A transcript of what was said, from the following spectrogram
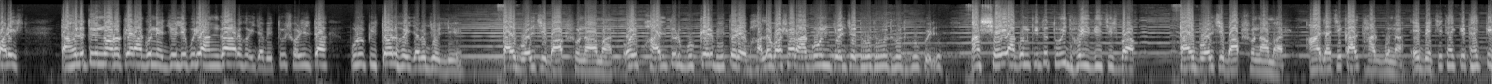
পারিস, তাহলে তুই নরকের আগুনে জ্বলিয়ে পুরি আঙ্গার হয়ে যাবে। তুই শরীরটা পুরো পিতল হয়ে যাবে জ্বলিয়ে তাই বলছি, বাপ শোনা আমার, ওই ফালতুর বুকের ভিতরে ভালোবাসার আগুন জ্বলছে ধু ধু ধু ধু করে। আর সেই আগুন কিন্তু তুই ধরিয়ে দিয়েছিস, বাপ। তাই বলছি, বাপ শোনা আমার, আজ আছি, কাল থাকব না। এই বেঁচে থাকতে থাকতে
